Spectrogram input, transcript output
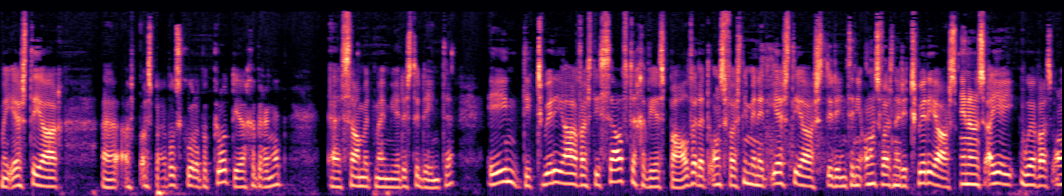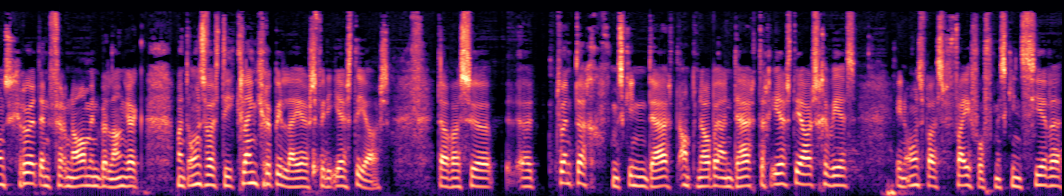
my eerste jaar uh, as, as Bybelskool op 'n plot deurgebring het uh, saam met my medestudente. En die tweede jaar was dieselfde geweest behalwe dat ons was nie meer net eerstejaars studente nie, ons was nou die tweedejaars en in ons eie oë was ons groot en vernaam en belangrik want ons was die klein groepie leiers vir die eerstejaars. Daar was so uh, 20, miskien 30 amper naby aan 30 eerstejaars geweest en ons was 5 of miskien 7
